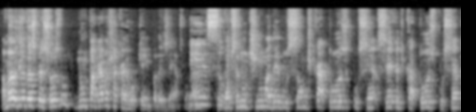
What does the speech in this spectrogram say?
a maioria das pessoas não, não pagava Chacai Roquem, por exemplo. Né? Isso. Então você não tinha uma dedução de 14%, cerca de 14%,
